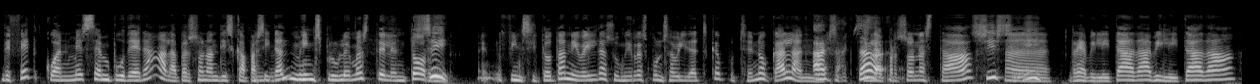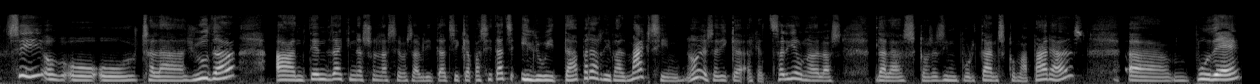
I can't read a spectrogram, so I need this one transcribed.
De fet, quan més s'empodera a la persona amb discapacitat, menys problemes té l'entorn. Sí. Eh, Fins i tot a nivell d'assumir responsabilitats que potser no calen. Exacte. Si la persona està Sí, sí. Eh, rehabilitada, habilitada... Sí, o, o, o se l'ajuda a entendre quines són les seves habilitats i capacitats i lluitar per arribar al màxim, no? És a dir, que aquest seria una de les, de les coses importants com a pares, eh, poder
